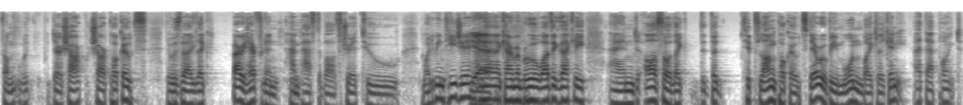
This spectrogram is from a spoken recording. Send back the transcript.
from with their sharp sharp puckouts. There was uh, like Barry Heffernan hand passed the ball straight to, might have been TJ. Yeah. I, I can't remember who it was exactly. And also, like the, the Tips long puck outs, they were being won by Kilkenny at that point.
